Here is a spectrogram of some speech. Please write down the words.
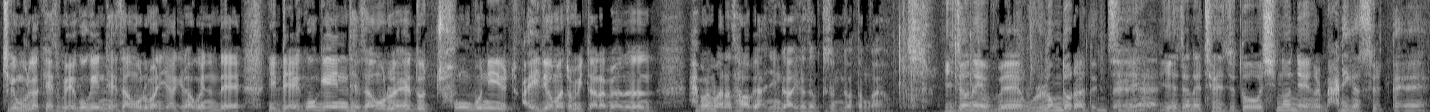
지금 우리가 계속 외국인 대상으로만 이야기를 하고 있는데 이 내국인 대상으로 해도 충분히 아이디어만 좀 있다라면은 해볼 만한 사업이 아닌가 이런 생각도 드는데 어떤가요? 이전에 왜 울릉도라든지 네. 예전에 제주도 신혼여행을 많이 갔을 때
